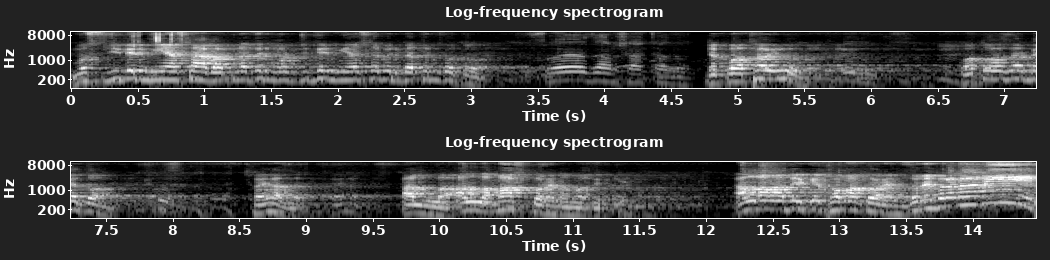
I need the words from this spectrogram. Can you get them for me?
মসজিদের মিয়া সাহেব আপনাদের মসজিদের মিয়া সাহেবের বেতন কত? কথা হইল? কত হাজার বেতন? ছয় হাজার। আল্লাহ আল্লাহ মাফ করেন আমাদেরকে। আল্লাহ আমাদেরকে ক্ষমা করেন। জোরে বলেন আমিন।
